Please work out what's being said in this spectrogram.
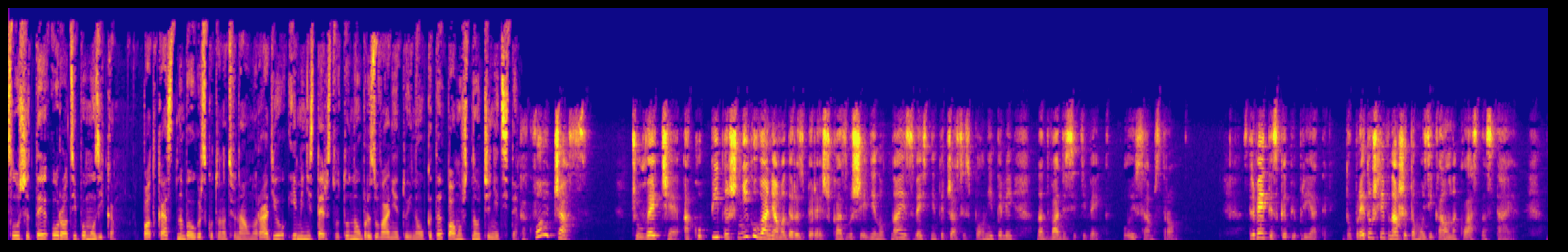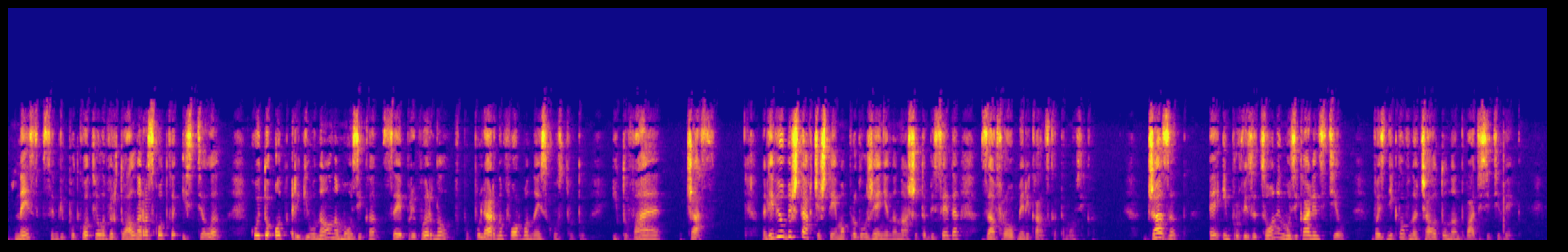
Слушате Уроци по музика. Подкаст на Българското национално радио и Министерството на образованието и науката помощ на учениците. Какво е час? Човече, ако питаш, никога няма да разбереш, казваше един от най-известните джаз изпълнители на 20 век – Луис Амстронг. Здравейте, скъпи приятели! Добре дошли в нашата музикална класна стая. Днес съм ви подготвила виртуална разходка из тела, който от регионална музика се е превърнал в популярна форма на изкуството. И това е джаз. Нали ви обещах, че ще има продължение на нашата беседа за афроамериканската музика? Джазът е импровизационен музикален стил, възникнал в началото на 20 век.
